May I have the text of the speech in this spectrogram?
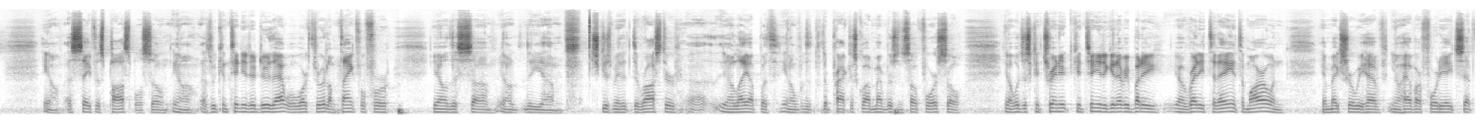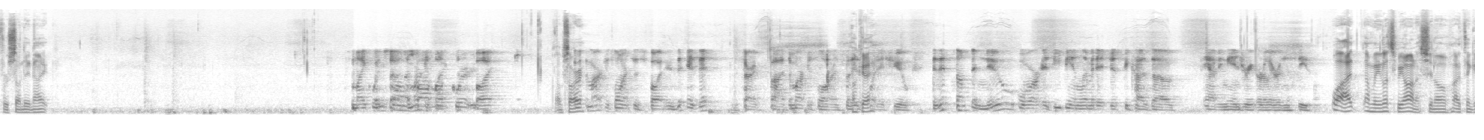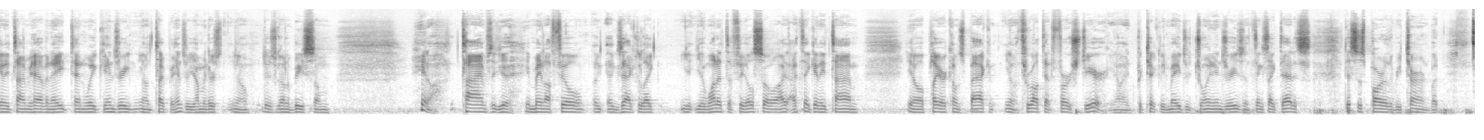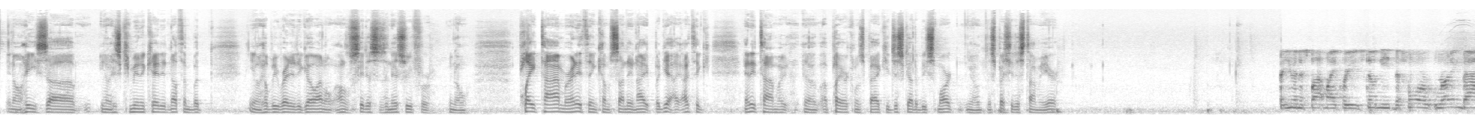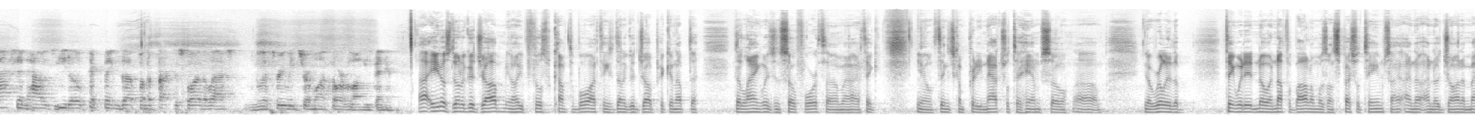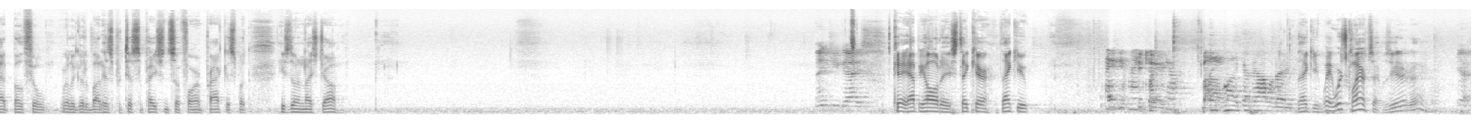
you know as safe as possible. So you know as we continue to do that, we'll work through it. I'm thankful for you know this um, you know the um, excuse me the, the roster uh, you know layup with you know the, the practice squad members and so forth. So you know we'll just continue continue to get everybody you know ready today and tomorrow and and make sure we have you know have our 48 set for Sunday night. Mike, what's uh, the Demarcus side, Mike, where- Lawrence, I'm sorry. but Demarcus Lawrence's foot is it, is it sorry, uh, Demarcus Lawrence with his Okay. foot issue? Is it something new, or is he being limited just because of having injury earlier in the season? Well, I, I mean, let's be honest. You know, I think anytime you have an eight, ten week injury, you know, type of injury, I mean, there's, you know, there's going to be some, you know, times that you you may not feel exactly like you, you want it to feel. So I, I think anytime, you know, a player comes back, and you know, throughout that first year, you know, and particularly major joint injuries and things like that, it's this is part of the return. But, you know, he's, uh, you know, he's communicated nothing but, you know, he'll be ready to go. I don't, I don't see this as an issue for, you know play time or anything come Sunday night. But yeah, I think anytime a, you know, a player comes back, you just got to be smart, you know, especially this time of year. Are you in a spot, Mike, where you still need the four running backs, and how's Ito picked things up on the practice squad the last the three weeks or a month, however long he's been here? Uh, Ito's doing a good job. You know, he feels comfortable. I think he's done a good job picking up the, the language and so forth. Um, I think, you know, things come pretty natural to him. So, um, you know, really the thing we didn't know enough about him was on special teams. I, I know I know John and Matt both feel really good about his participation so far in practice, but he's doing a nice job. Thank you, guys. Okay, happy holidays. Take care. Thank you. Thank you. Mike, You thank you. Bye. Thanks, Mike. Happy holidays. Thank you. Wait, where's Clarence at? Was he there today? Yeah,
